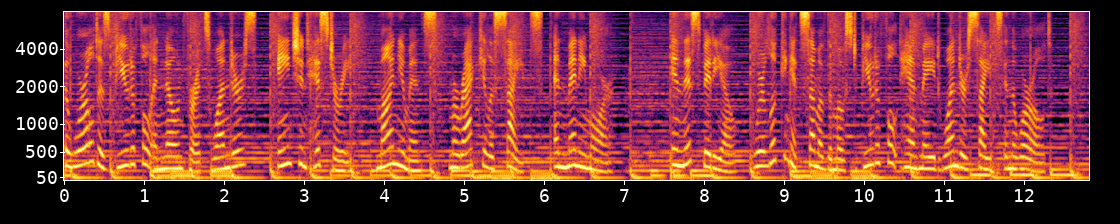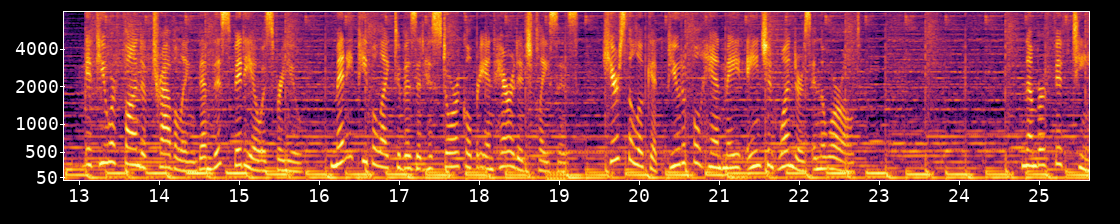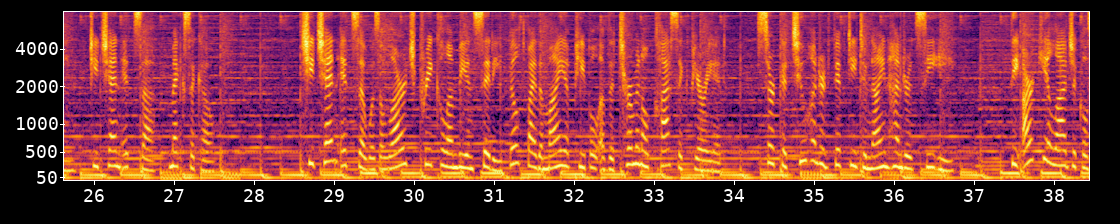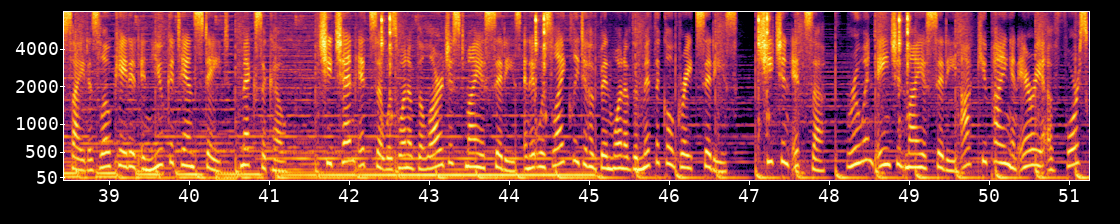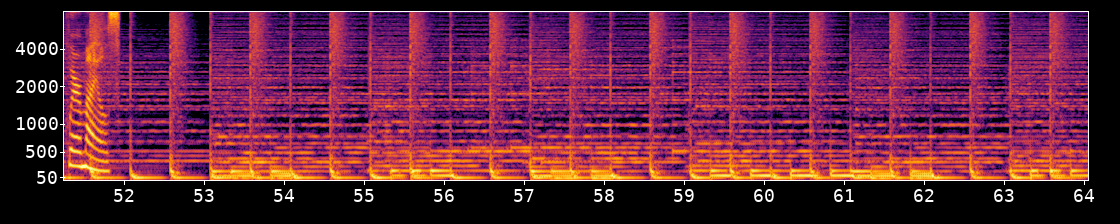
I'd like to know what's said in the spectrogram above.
The world is beautiful and known for its wonders, ancient history, monuments, miraculous sights, and many more. In this video, we're looking at some of the most beautiful handmade wonder sites in the world. If you are fond of traveling then this video is for you. Many people like to visit historical and heritage places. Here's the look at beautiful handmade ancient wonders in the world. Number 15, Chichen Itza, Mexico. Chichen Itza was a large pre-Columbian city built by the Maya people of the Terminal Classic period, circa 250 to 900 CE. The archaeological site is located in Yucatan State, Mexico. Chichen Itza was one of the largest Maya cities and it was likely to have been one of the mythical great cities. Chichen Itza, ruined ancient Maya city occupying an area of 4 square miles,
